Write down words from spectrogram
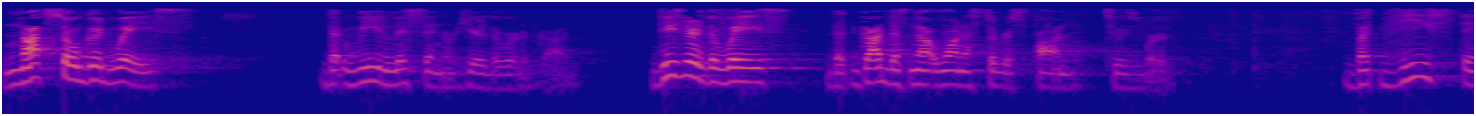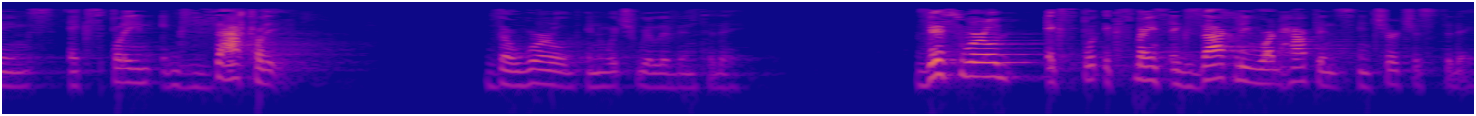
not so good ways that we listen or hear the word of God. These are the ways that God does not want us to respond to his word. But these things explain exactly the world in which we live in today. This world exp- explains exactly what happens in churches today.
